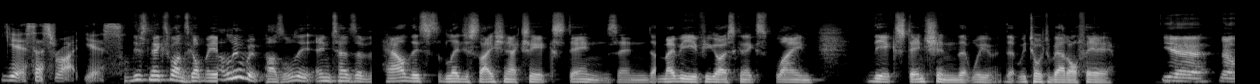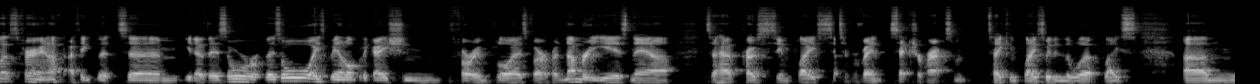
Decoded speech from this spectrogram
Yes, that's right. Yes. This next one's got me a little bit puzzled in terms of how this legislation actually extends, and maybe if you guys can explain the extension that we that we talked about off air. Yeah, no, that's fair enough. I think that um, you know there's all, there's always been an obligation for employers for, for a number of years now to have processes in place to prevent sexual harassment taking place within the workplace. Um,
